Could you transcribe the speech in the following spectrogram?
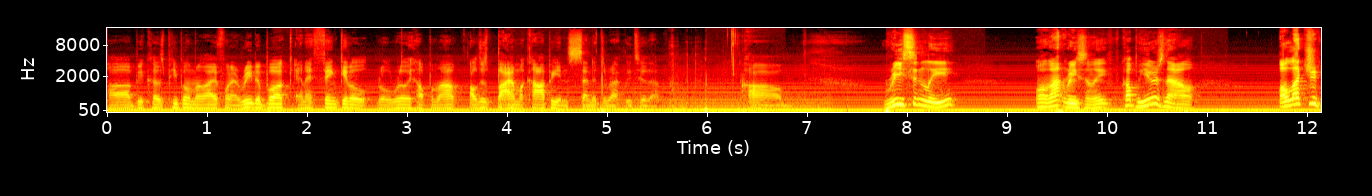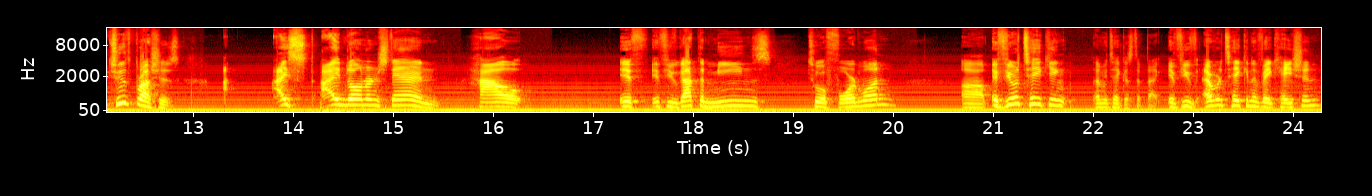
Uh, because people in my life, when I read a book and I think it'll it'll really help them out, I'll just buy them a copy and send it directly to them. Um, recently, well, not recently, a couple years now, electric toothbrushes. I, I, I don't understand how if if you've got the means to afford one, uh, if you're taking, let me take a step back. If you've ever taken a vacation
